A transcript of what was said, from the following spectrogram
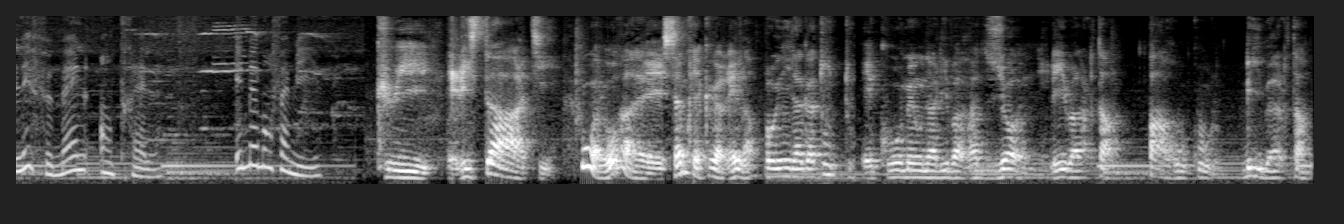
les femelles entre elles. Et même en famille. Qui e gli stati. O allora è sempre a cagarella, poi laga tutto. È come una liberazione. Libertà, paru culo. Libertà,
